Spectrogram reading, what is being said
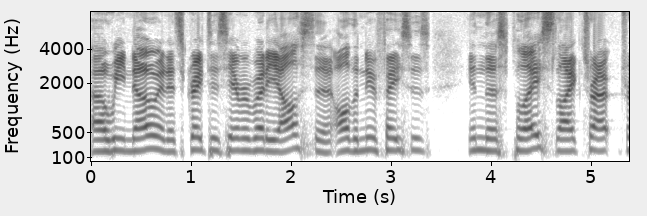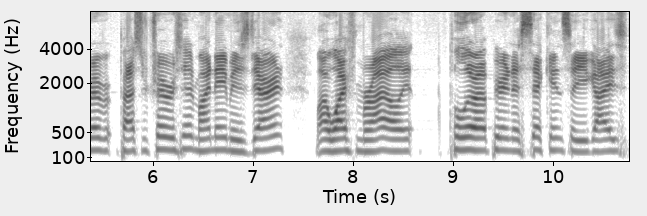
uh, we know, and it's great to see everybody else and all the new faces in this place. Like Tra- Trevor, Pastor Trevor said, my name is Darrin. My wife, Moriah, I'll pull her up here in a second so you guys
